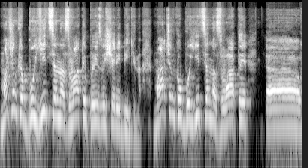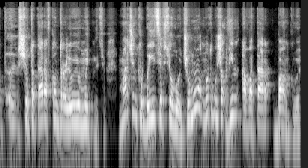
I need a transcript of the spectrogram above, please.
Марченко боїться назвати прізвище Рябікіна. Марченко боїться назвати що Татаров контролює митницю. Марченко боїться всього. Чому? Ну тому що він аватар банкової.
